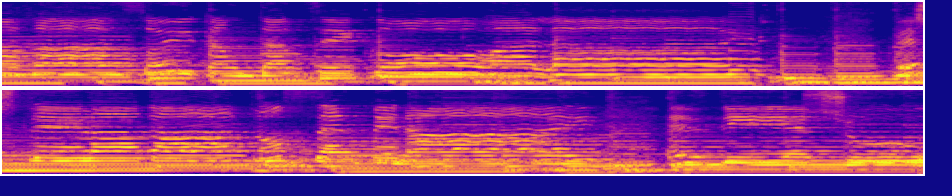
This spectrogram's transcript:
agazoi kantatzeko alai. Bestela bota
